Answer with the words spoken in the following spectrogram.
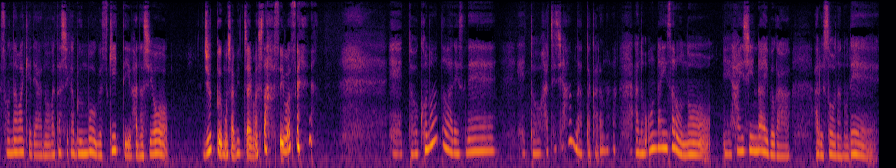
そんなわけであの私が文房具好きっていう話を10分も喋っちゃいました。すいません。えっとこの後はですねえっ、と8時半だったからな。あのオンラインサロンの、えー、配信ライブがあるそうなので、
